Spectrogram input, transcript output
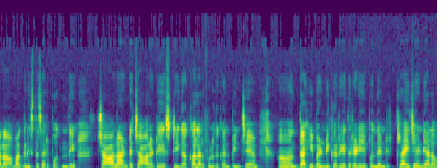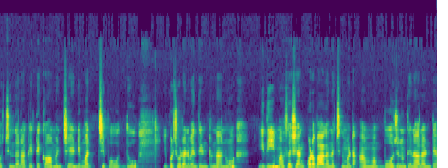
అలా మగ్గనిస్తే సరిపోతుంది. చాలా అంటే చాలా టేస్టీగా కలర్ఫుల్గా కనిపించే దహి బండి కర్రీ అయితే రెడీ అయిపోయిందండి. ట్రై చేయండి ఎలా వచ్చిందో నాకైతే కామెంట్ చేయండి. మర్చిపోవద్దు. ఇప్పుడు చూడండి నేను తింటున్నాను. ఇది మా శశాంక్ కూడా బాగా నచ్చిందన్నమాట. భోజనం తినాలంటే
